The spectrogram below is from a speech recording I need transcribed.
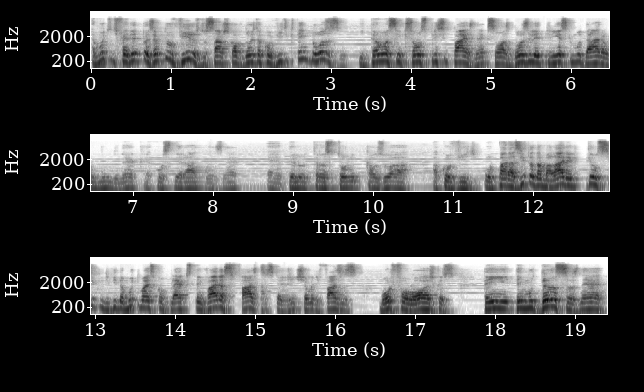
É muito diferente, por exemplo, do vírus, do SARS-CoV-2 da Covid, que tem 12. Então, assim, que são os principais, né? Que são as 12 letrinhas que mudaram o mundo, né? É consideradas, né? É, pelo transtorno que causou a, a Covid. O parasita da malária ele tem um ciclo de vida muito mais complexo, tem várias fases que a gente chama de fases morfológicas, tem, tem mudanças né,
